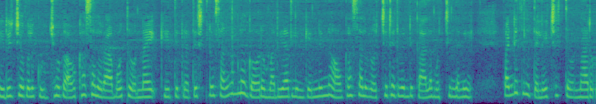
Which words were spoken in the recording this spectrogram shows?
నిరుద్యోగులకు ఉద్యోగ అవకాశాలు రాబోతూ ఉన్నాయి. కీర్తి ప్రతిష్టలు సంఘంలో గౌరవ మర్యాదలు ఇంకెన్నెన్నో అవకాశాలు వచ్చేటటువంటి కాలం వచ్చిందని పండితులు తెలియజేస్తూ ఉన్నారు.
